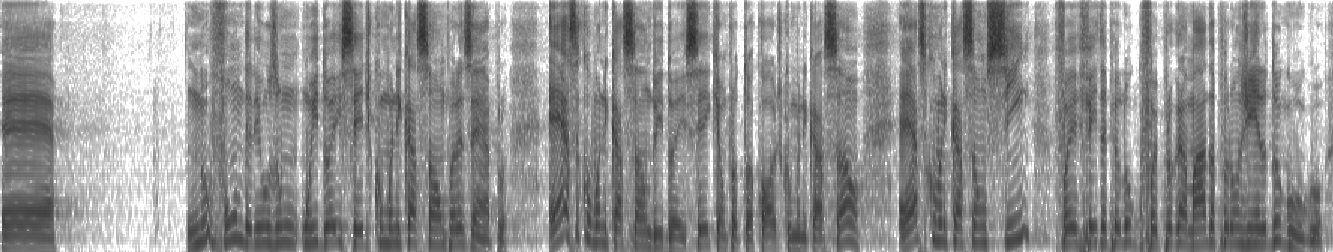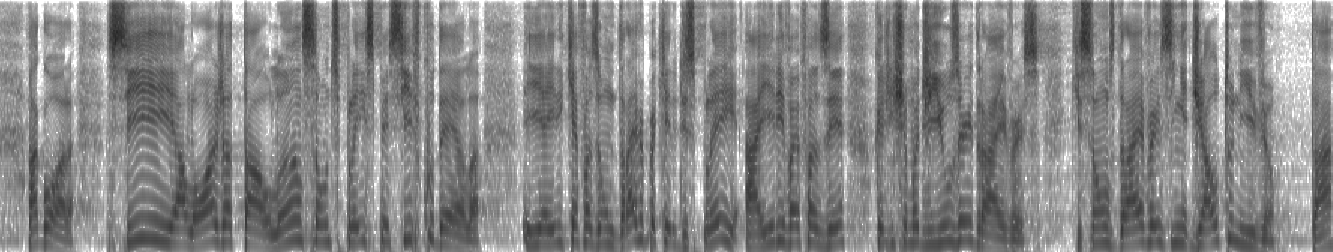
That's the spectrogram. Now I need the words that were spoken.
É, no fundo, ele usa um, um I2C de comunicação, por exemplo. Essa comunicação do I2C, que é um protocolo de comunicação, essa comunicação, sim, foi feita pelo, foi programada por um engenheiro do Google. Agora, se a loja tal lança um display específico dela, e aí ele quer fazer um driver para aquele display, aí ele vai fazer o que a gente chama de user drivers, que são os drivers de alto nível. Tá?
